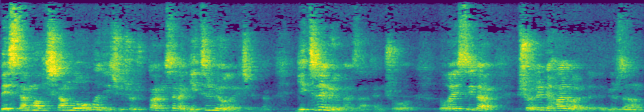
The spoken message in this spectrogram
beslenme alışkanlığı olmadığı için çocuklar mesela getirmiyorlar içeriden. Getiremiyorlar zaten çoğu. Dolayısıyla şöyle bir hal var e, Gürzan Hanım.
